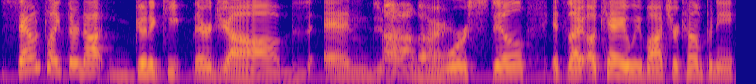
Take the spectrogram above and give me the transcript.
sounds like they're not gonna keep their jobs and uh, no. we're still it's like okay we bought your company.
